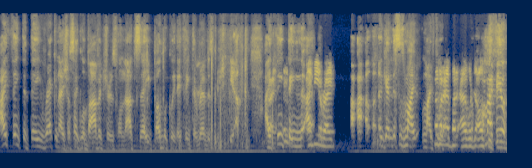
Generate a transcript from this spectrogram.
I think that they recognize, just like Lubavitchers will not say publicly they think the Rebbe is Mashiach. I right. think they. Maybe I, you're right. I, I, again, this is my my. No, but, I, but I would also. My feel,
